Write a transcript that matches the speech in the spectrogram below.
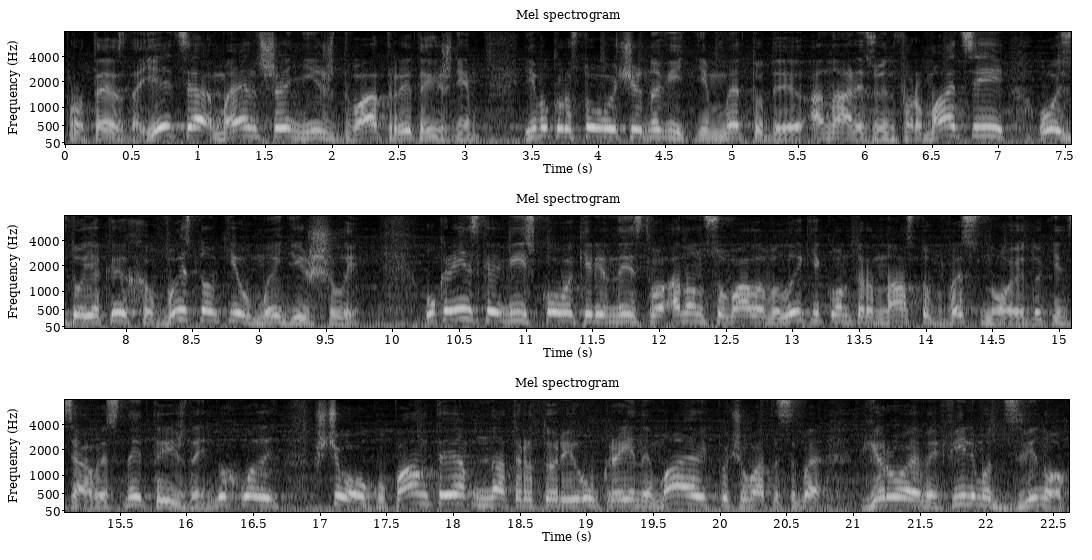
проте здається менше ніж 2-3 тижні. І використовуючи новітні методи аналізу інформації, ось до яких висновків ми дійшли. Українське військове керівництво анонсувало великий контрнаступ весною. До кінця весни тиждень виходить, що окупанти на території України мають почувати себе героями фільму Дзвінок,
